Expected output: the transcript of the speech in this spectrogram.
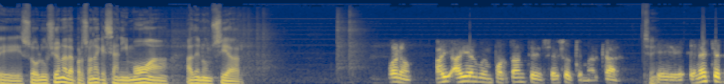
eh, solución a la persona que se animó a, denunciar? Bueno, hay, hay, algo importante, Sergio, que marcar. Eh, en, este,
